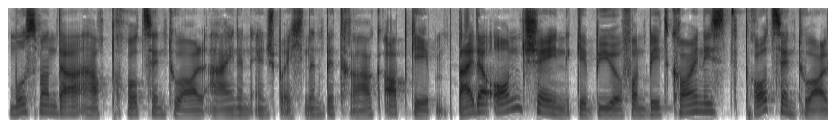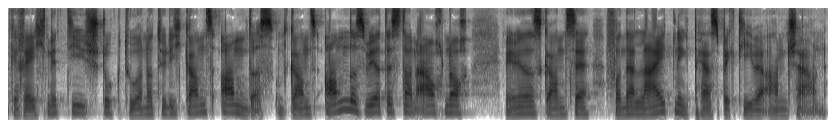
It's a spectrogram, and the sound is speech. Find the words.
muss man da auch prozentual einen entsprechenden Betrag abgeben. Bei der On-Chain-Gebühr von Bitcoin ist prozentual gerechnet die Struktur natürlich ganz anders. Und ganz anders wird es dann auch noch, wenn wir das Ganze von der Lightning-Perspektive anschauen.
